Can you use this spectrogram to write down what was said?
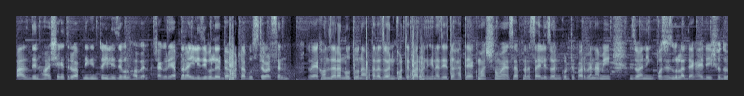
পাঁচ দিন হয়, সেক্ষেত্রেও আপনি কিন্তু ইলিজিবল হবেন। আশা করি আপনারা ইলিজিবলের ব্যাপারটা বুঝতে পারছেন। তো এখন যারা নতুন, আপনারা জয়েন করতে পারবেন কিনা, যেহেতু হাতে এক মাস সময় আছে, আপনারা চাইলে জয়েন করতে পারবেন। আমি জয়েনিং প্রসেসগুলো দেখাই দিই শুধু।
